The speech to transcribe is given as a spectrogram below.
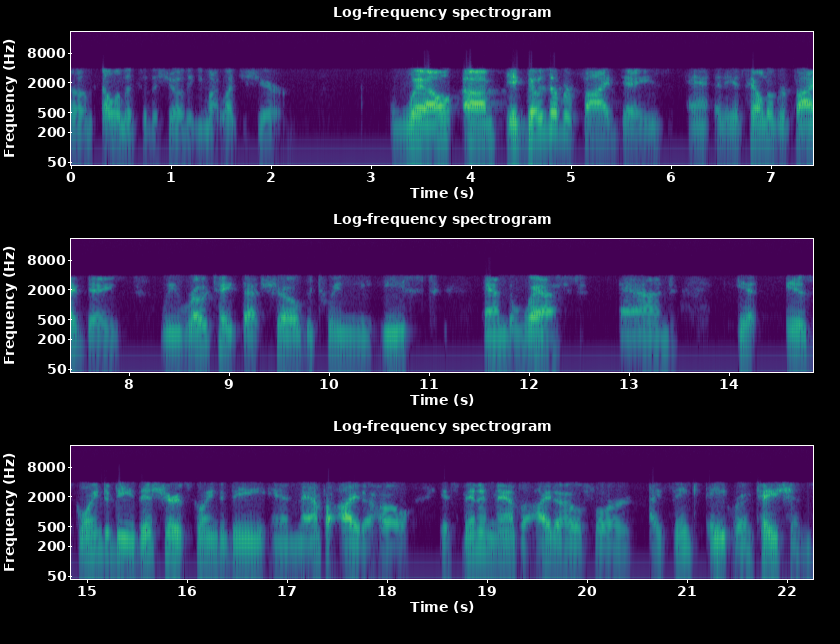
um, elements of the show that you might like to share. Well, um, it goes over five days, and it's held over five days. We rotate that show between the East and the West, and it is going to be this year. It's going to be in Nampa, Idaho, it's been in Nampa, Idaho for I think eight rotations.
